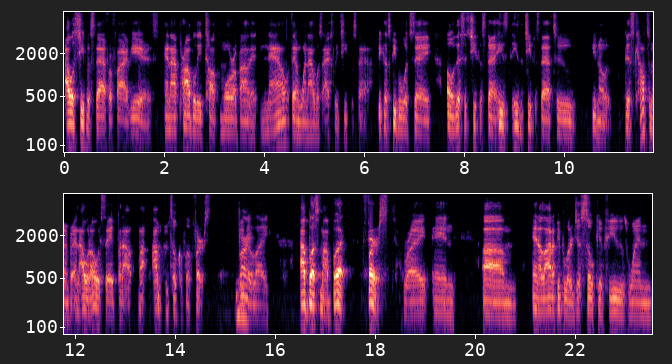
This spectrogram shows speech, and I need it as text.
I was chief of staff for five years, and I probably talk more about it now than when I was actually chief of staff because people would say, "Oh, this is chief of staff. He's he's the chief of staff to you know this council member," and I would always say, "But I, my, I'm Tokafa first, right. know, like I bust my butt first, right?" And um, and a lot of people are just so confused when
